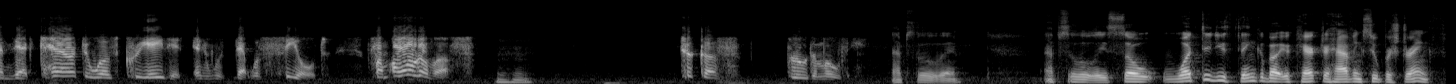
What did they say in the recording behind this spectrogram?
And that character was created and was, that was sealed from all of us, Mm-hmm. took us through the movie. Absolutely. Absolutely. So, what did you think about your character having super strength?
